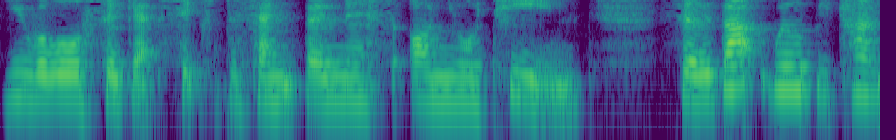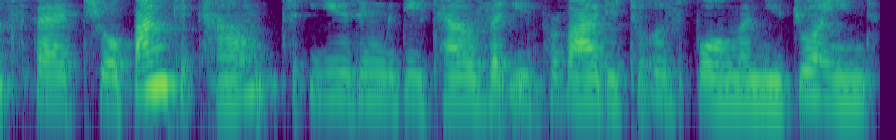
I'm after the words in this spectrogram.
you will also get 6% bonus on your team. So that will be transferred to your bank account using the details that you provided to Usborne when you joined.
